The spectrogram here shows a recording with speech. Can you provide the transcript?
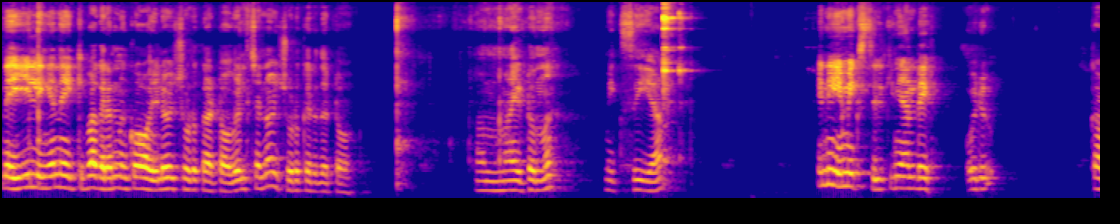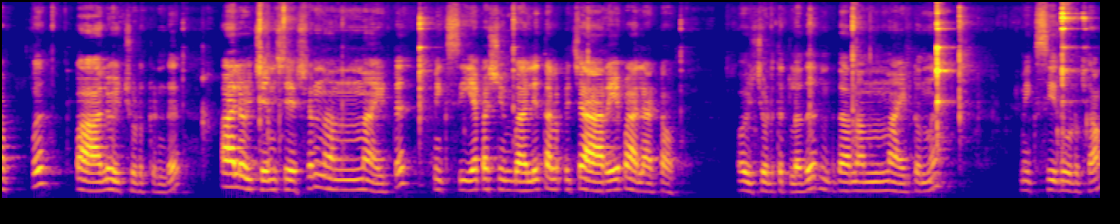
നെയ്യില്ലെങ്കിൽ നെയ്ക്ക് പകരം നിങ്ങൾക്ക് ഓയിൽ ഒഴിച്ചു കൊടുക്കാം കേട്ടോ. വെളിച്ചെണ്ണ ഒഴിച്ചു കൊടുക്കരുത് കേട്ടോ. നന്നായിട്ടൊന്ന് മിക്സ് ചെയ്യാം. ഇനി ഈ മിക്സിലേക്ക് ഞാൻ ദേ ഒരു കപ്പ് പാൽ ഒഴിച്ചു കൊടുക്കുന്നുണ്ട്. പാൽ ഒഴിച്ചതിന് ശേഷം നന്നായിട്ട് മിക്സ് ചെയ്യുക പശുമ്പാൽ തിളപ്പിച്ച് ആറിയ പാലാട്ടോ ഒഴിച്ചു കൊടുത്തിട്ടുള്ളത്. എന്നിട്ട് നന്നായിട്ടൊന്ന് മിക്സ് ചെയ്ത് കൊടുക്കാം.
